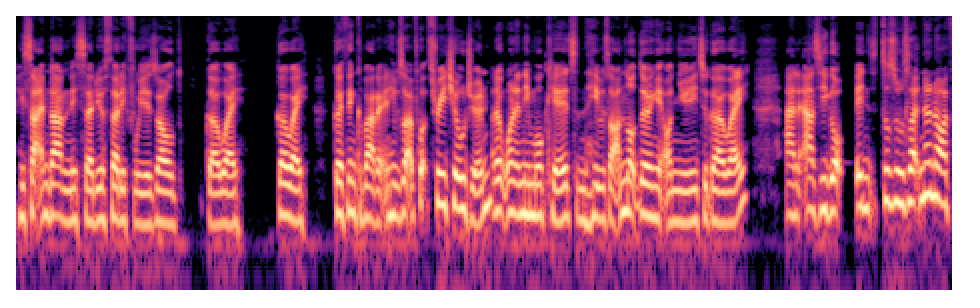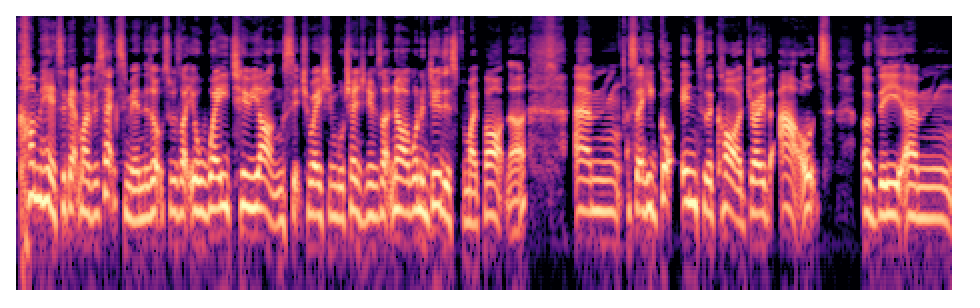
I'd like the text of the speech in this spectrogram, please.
he sat him down and he said you're 34 years old go away go away, go think about it. And he was like, I've got three children. I don't want any more kids. And he was like, I'm not doing it on you. You need to go away. And as he got in, doctor was like, no, no, I've come here to get my vasectomy. And the doctor was like, you're way too young. Situation will change. And he was like, no, I want to do this for my partner. Um, so he got into the car, drove out of the, um,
